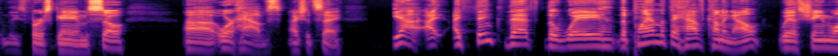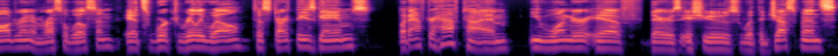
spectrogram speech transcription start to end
these first games. So, uh, or halves, I should say. Yeah, I, I think that the way the plan that they have coming out with Shane Waldron and Russell Wilson, it's worked really well to start these games. But after halftime, you wonder if there's issues with adjustments.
